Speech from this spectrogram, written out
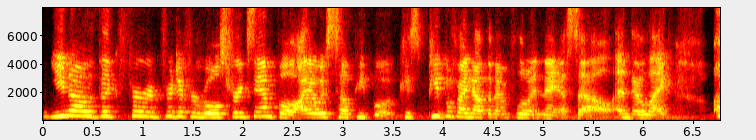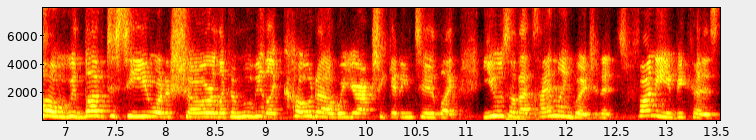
you know, the for for different roles. For example, I always tell people because people find out that I'm fluent in ASL, and they're like, "Oh, we'd love to see you at a show or like a movie like Coda, where you're actually getting to like use all that sign language." And it's funny because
